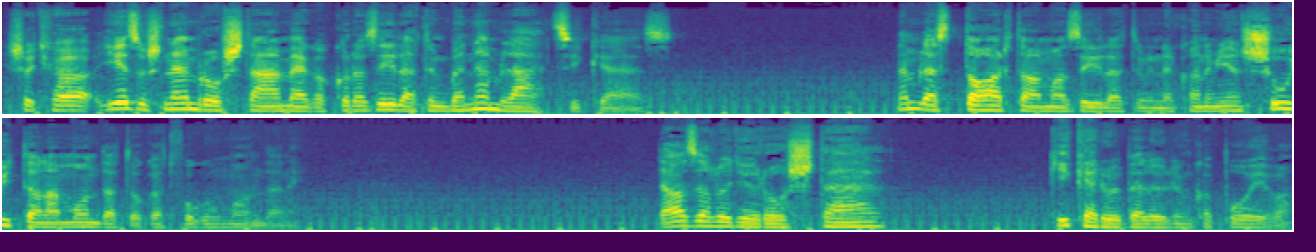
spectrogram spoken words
És hogyha Jézus nem rostál meg, akkor az életünkben nem látszik ez. Nem lesz tartalma az életünknek, hanem ilyen súlytalan mondatokat fogunk mondani. De azzal, hogy ő rostál, kikerül belőlünk a polyva.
